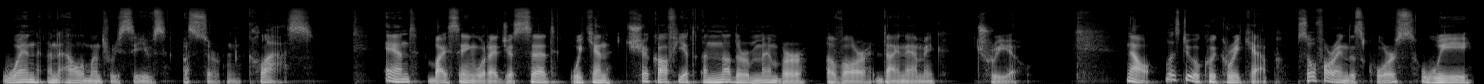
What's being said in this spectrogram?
when an element receives a certain class. And by saying what I just said, we can check off yet another member of our dynamic trio. Now, let's do a quick recap. So far in this course, we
